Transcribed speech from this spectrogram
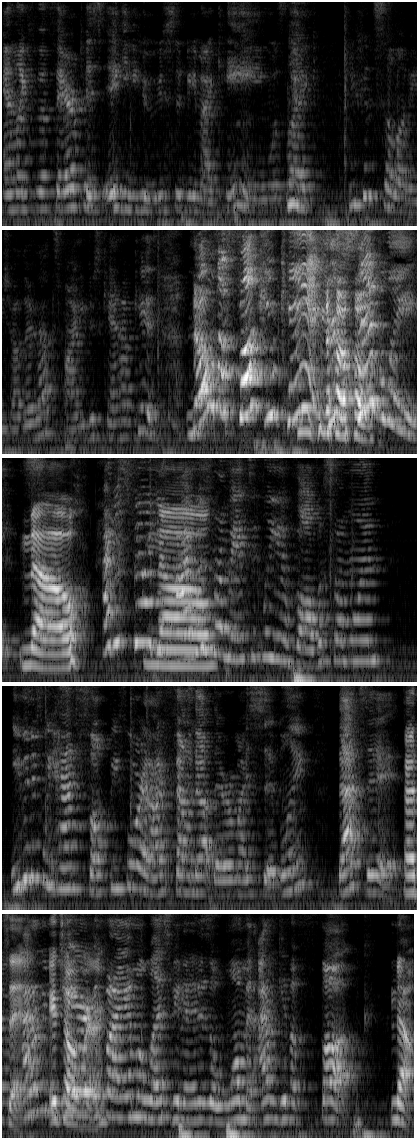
And like the therapist Iggy, who used to be my king, was like, "You can still love each other. That's fine. You just can't have kids." No, the fuck you can't. You're No. siblings. No. I just feel like if I was romantically involved with someone, even if we had fucked before and I found out they were my sibling, that's it. That's it. I don't even It's care over. if I am a lesbian and it is a woman. I don't give a fuck. No.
